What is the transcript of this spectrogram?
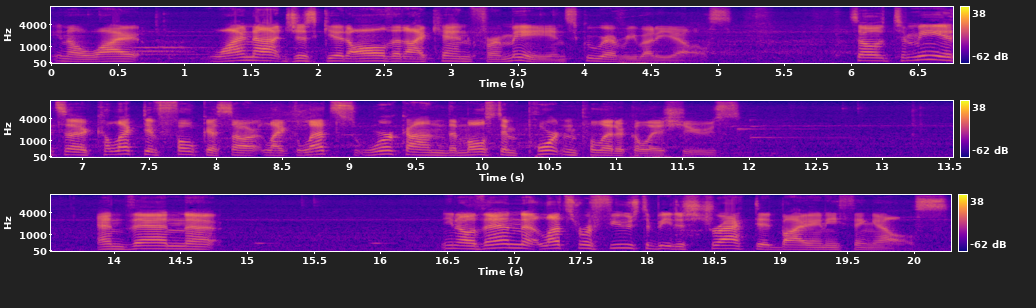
You know, why why not just get all that I can for me and screw everybody else? So to me, it's a collective focus. Uh, like, let's work on the most important political issues. And then, uh, you know, then let's refuse to be distracted by anything else.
